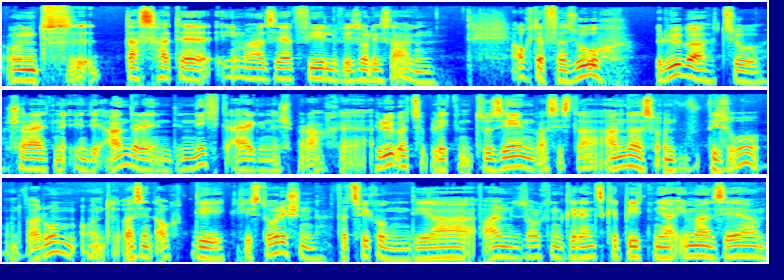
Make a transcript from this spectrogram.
Und das hatte immer sehr viel, wie soll ich sagen, auch der Versuch, rüber zu schreiten in die andere, in die nicht eigene Sprache, rüber zu blicken, zu sehen, was ist da anders und wieso und warum und was sind auch die historischen Verzwickungen, die ja vor allem in solchen Grenzgebieten ja immer sehr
